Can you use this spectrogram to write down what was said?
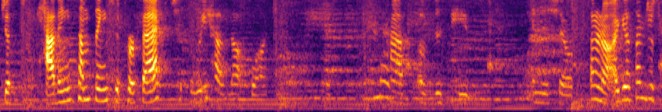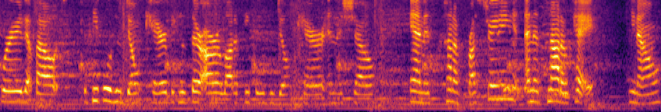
just having something to perfect. So we have not blocked half of the seeds in this show. I don't know, I guess I'm just worried about the people who don't care because there are a lot of people who don't care in this show and it's kind of frustrating and it's not okay, you know?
